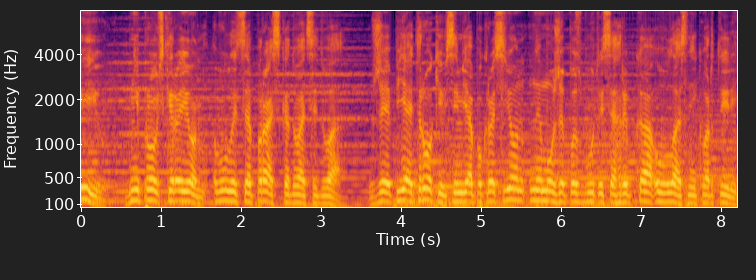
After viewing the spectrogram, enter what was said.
Київ, Дніпровський район, вулиця Праська, 22. Вже 5 років сім'я Покрасьйон не може позбутися грибка у власній квартирі.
